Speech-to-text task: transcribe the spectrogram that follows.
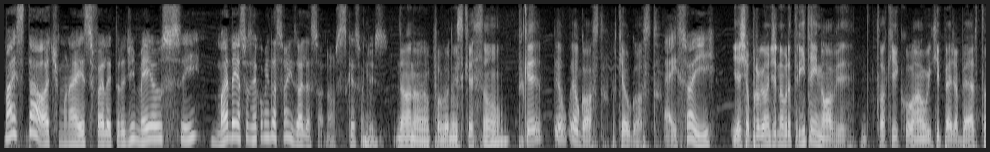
Mas tá ótimo, né? Esse foi a leitura de e-mails e mandem as suas recomendações, olha só, não se esqueçam disso. Não, não, não, por favor, não esqueçam, porque eu, eu gosto, porque eu gosto. É isso aí. E este é o programa de número 39. Tô aqui com a Wikipedia aberta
